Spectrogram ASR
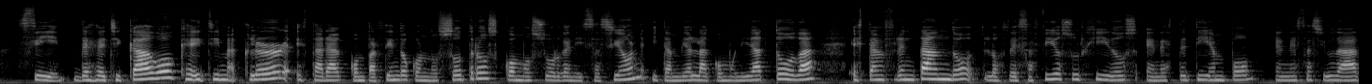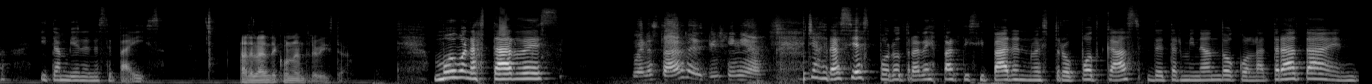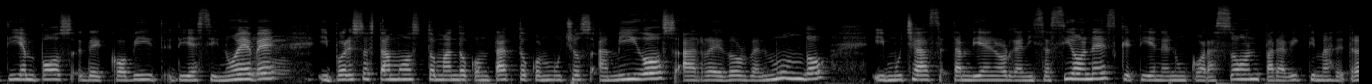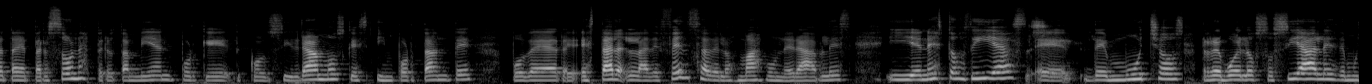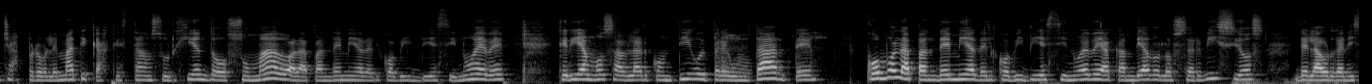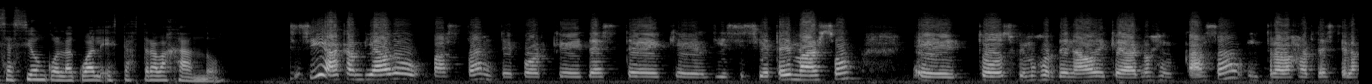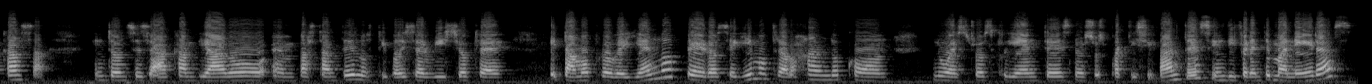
Sí, desde Chicago, Katie McClure estará compartiendo con nosotros cómo su organización y también la comunidad toda está enfrentando los desafíos surgidos en este tiempo, en esa ciudad y también en ese país. Adelante con la entrevista. Muy buenas tardes. Buenas tardes, Virginia. Muchas gracias por otra vez participar en nuestro podcast Determinando con la Trata en tiempos de COVID-19 y por eso estamos tomando contacto con muchos amigos alrededor del mundo y muchas también organizaciones que tienen un corazón para víctimas de trata de personas, pero también porque consideramos que es importante poder eh, estar en la defensa de los más vulnerables. Y en estos días eh, de muchos revuelos sociales, de muchas problemáticas que están surgiendo sumado a la pandemia del COVID-19, queríamos hablar contigo y preguntarte cómo la pandemia del COVID-19 ha cambiado los servicios de la organización con la cual estás trabajando. Sí, ha cambiado bastante porque desde que el 17 de marzo eh, todos fuimos ordenados de quedarnos en casa y trabajar desde la casa. Entonces ha cambiado bastante los tipos de servicios que estamos proveyendo, pero seguimos trabajando con nuestros clientes, nuestros participantes en diferentes maneras.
